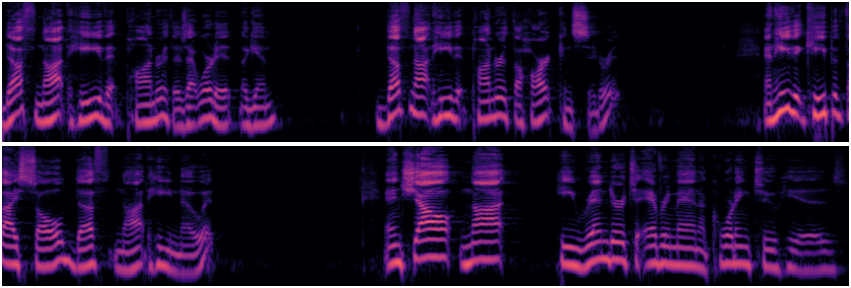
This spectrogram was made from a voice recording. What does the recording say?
doth not he that pondereth, there's that word it again, doth not he that pondereth the heart consider it? And he that keepeth thy soul, doth not he know it? And shall not he render to every man according to his,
